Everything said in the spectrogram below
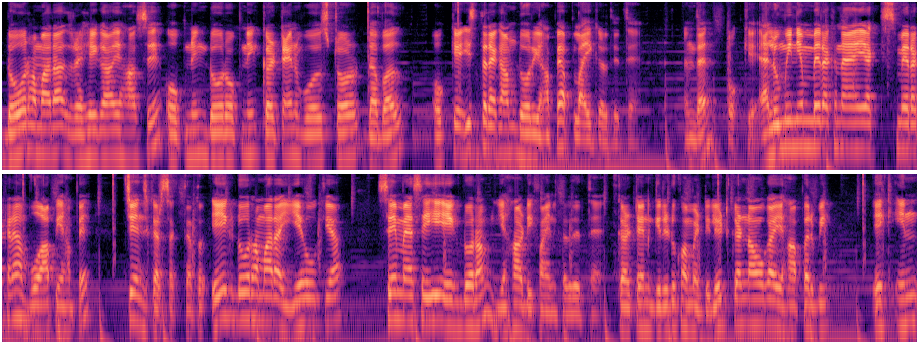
डोर हमारा रहेगा यहाँ से opening door opening curtain wall store double okay इस तरह का हम डोर यहाँ पे अप्लाई कर देते हैं। एंड देन ओके एल्यूमिनियम में रखना है या किसमें रखना है, वो आप यहाँ पे चेंज कर सकते हैं। तो एक डोर हमारा ये हो गया सेम ऐसे ही एक डोर हम यहाँ डिफाइन कर देते हैं। कर्टेन ग्रिड को हमें डिलीट करना होगा यहाँ पर भी। एक इन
